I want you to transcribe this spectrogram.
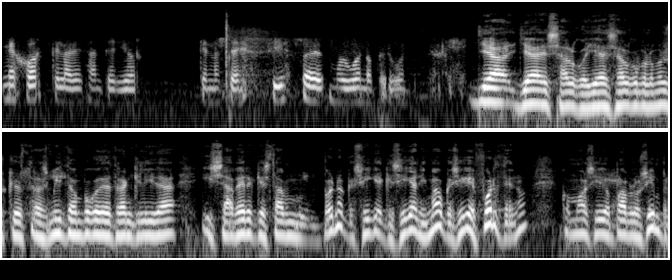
mejor que la vez anterior. Que no sé si eso es muy bueno, pero bueno. Ya, ya es algo, ya es algo por lo menos que os transmita un poco de tranquilidad y saber que está, bueno, que sigue, que sigue animado, que sigue fuerte, ¿no? Como ha sido Pablo siempre.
